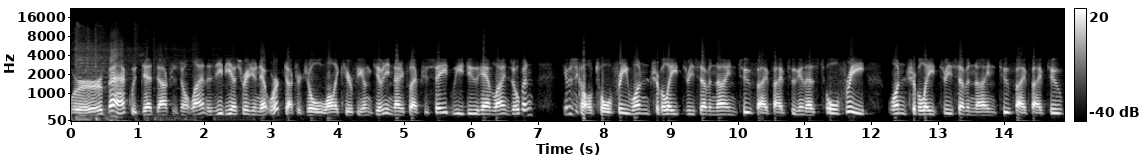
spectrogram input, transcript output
We're back with Dead Doctors Don't Lie on the ZBS Radio Network. Dr. Joel Wallach here for Youngevity, 95 Crusade. We do have lines open. Give us a call, toll free, 1 379 2552. Again, that's toll free, 1 379 2552.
